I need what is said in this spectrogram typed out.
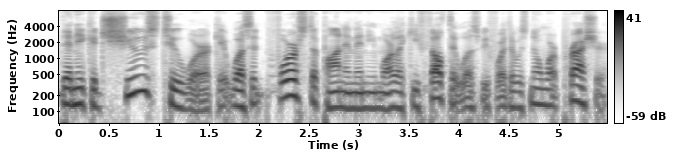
then he could choose to work. It wasn't forced upon him anymore like he felt it was before. There was no more pressure.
